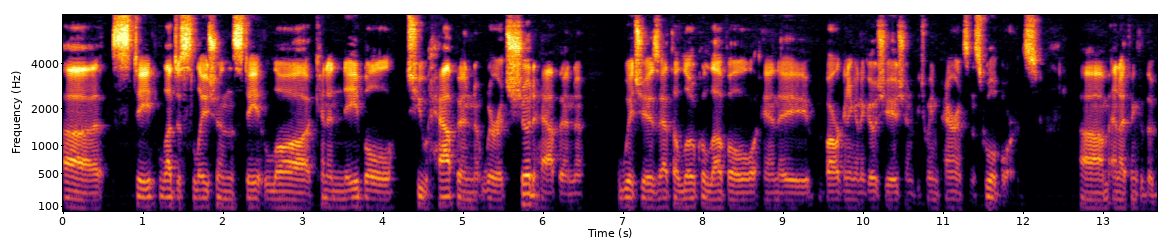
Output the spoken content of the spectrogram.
uh, state legislation, state law can enable to happen where it should happen, which is at the local level in a bargaining and negotiation between parents and school boards. Um, and I think that the,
